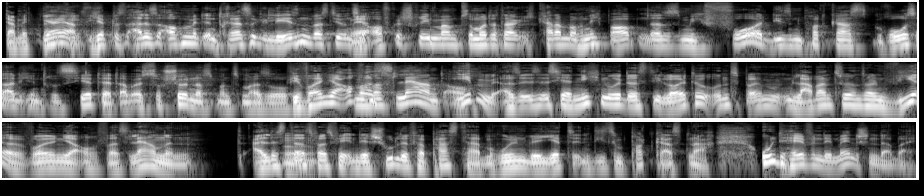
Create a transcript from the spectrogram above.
Damit Ja, ja, ich habe das alles auch mit Interesse gelesen, was die uns Ja. hier aufgeschrieben haben zum Muttertag. Ich kann aber auch nicht behaupten, dass es mich vor diesem Podcast großartig interessiert hätte. Aber es ist doch schön, dass man es mal so Wir wollen ja auch was, was lernt auch. Eben, also es ist ja nicht nur, dass die Leute uns beim Labern zuhören sollen, wir wollen ja auch was lernen. Alles das, Mhm. was wir in der Schule verpasst haben, holen wir jetzt in diesem Podcast nach und helfen den Menschen dabei.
